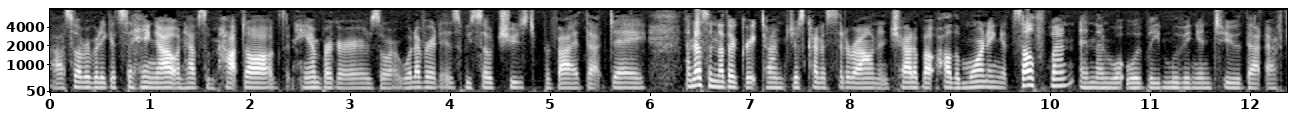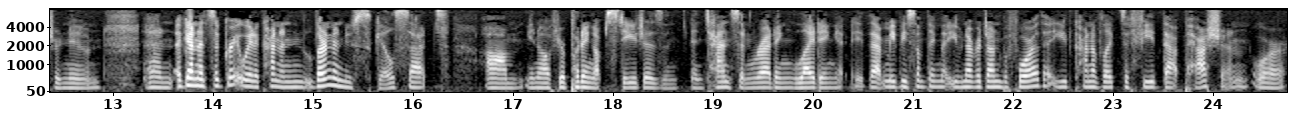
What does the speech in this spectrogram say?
Uh, so everybody gets to hang out and have some hot dogs and hamburgers or whatever it is we so choose to provide that day. And that's another great time to just kind of sit around and chat about how the morning itself went and then what we'll be moving into that afternoon. And again, it's a great way to kind of learn a new skill set. Um, you know, if you're putting up stages and, and tents and reading, lighting, it, it, that may be something that you've never done before that you'd kind of like to feed that passion or,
